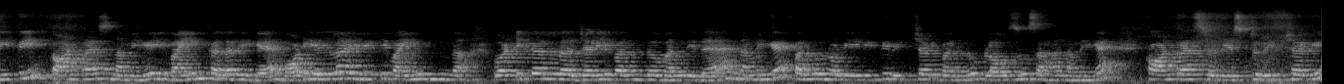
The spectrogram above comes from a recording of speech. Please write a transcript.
ರೀತಿ ಕಾಂಟ್ರಾಸ್ಟ್ ನಮಗೆ, ಈ ವೈನ್ ಕಲರಿಗೆ ಬಾಡಿ ಎಲ್ಲ ಈ ರೀತಿ ವೈನ್ ವರ್ಟಿಕಲ್ ಜರಿ ಬಂದು ಬಂದಿದೆ. ನಮಗೆ ಪಲ್ಲು ನೋಡಿ, ಈ ರೀತಿ ರಿಚ್ ಆಗಿ ಬಂದು ಬ್ಲೌಸು ಸಹ ನಮಗೆ ಕಾಂಟ್ರಾಸ್ಟ್ ಅಲ್ಲಿ ಎಷ್ಟು ರಿಚ್ ಆಗಿ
